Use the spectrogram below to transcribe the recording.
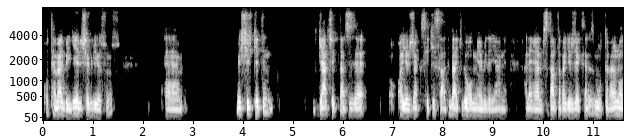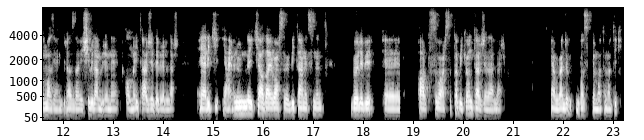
o temel bilgiye erişebiliyorsunuz. Ee, ve şirketin gerçekten size ayıracak 8 saati belki de olmayabilir yani. Hani eğer bir startup'a girecekseniz muhtemelen olmaz yani. Biraz daha işi bilen birini almayı tercih edebilirler. Eğer iki, yani önümde iki aday varsa ve bir tanesinin böyle bir e, artısı varsa tabii ki onu tercih ederler. Yani bence basit bir matematik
